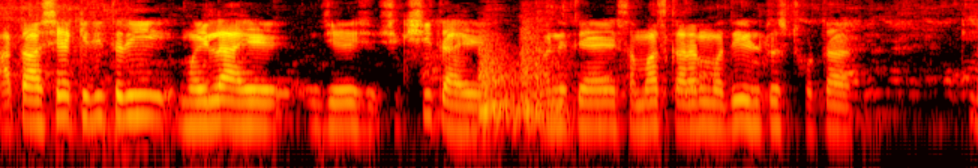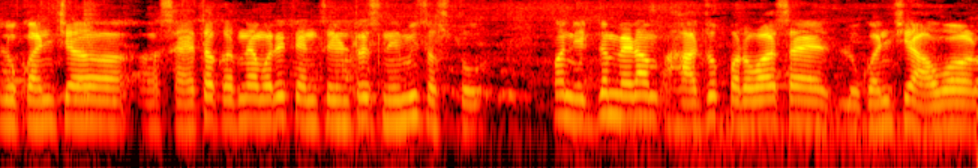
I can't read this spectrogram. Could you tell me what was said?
आता अशा कितीतरी महिला आहे जे शिक्षित आहे आणि ते समाजकारांमध्ये इंटरेस्ट होतात. लोकांच्या सहायता करण्यामध्ये त्यांचा इंटरेस्ट नेहमीच असतो. पण एकदम मॅडम हा जो प्रवास आहे लोकांची आवड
